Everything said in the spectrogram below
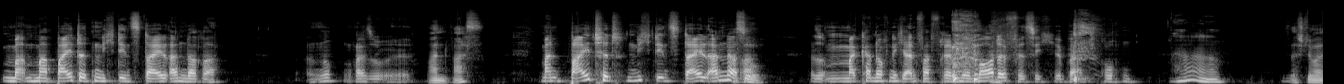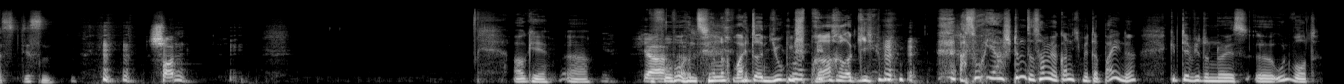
Man, man beitet nicht den Style anderer. Also, äh, Mann, was? man beitet nicht den Style anderer. Ach so. Also, man kann doch nicht einfach fremde Morde für sich beanspruchen. ah, Ist das schlimmer als Dissen? Schon. okay, äh, Ja. bevor wir uns hier noch weiter in Jugendsprache ergeben. Ach so, ja, stimmt, das haben wir ja gar nicht mit dabei, ne? Gibt ja wieder ein neues äh, Unwort.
